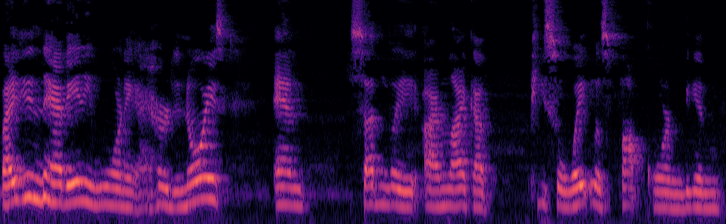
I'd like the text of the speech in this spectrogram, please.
but I didn't have any warning. I heard a noise, and suddenly I'm like a piece of weightless popcorn being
